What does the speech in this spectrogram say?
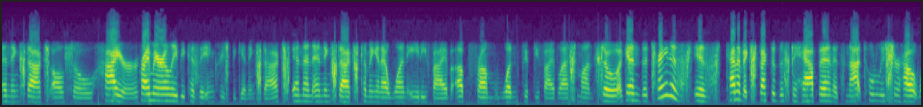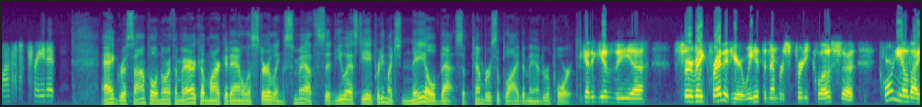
ending stocks also higher, primarily because they increased beginning stocks, and then ending stocks coming in at 185, up from 155 last month. So again, the trade is is kind of expected this to happen. It's not totally sure how it wants to trade it. AgriSompo North America market analyst Sterling Smith said USDA pretty much nailed that September supply demand report. You got to give the uh survey credit here. We hit the numbers pretty close. Uh, corn yield, I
